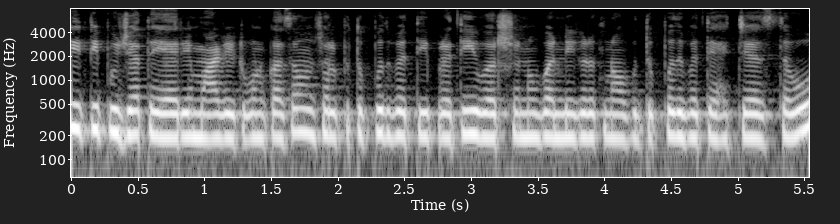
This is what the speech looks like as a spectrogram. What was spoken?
ರೀತಿ ಪೂಜಾ ತಯಾರಿ ಮಾಡಿ ಇಟ್ಕೊಂಡು ಕಸ. ಒಂದು ಸ್ವಲ್ಪ ತುಪ್ಪದ ಬತ್ತಿ ಪ್ರತಿ ವರ್ಷವೂ ಬನ್ನಿ ಗಿಡಕ್ಕೆ ನಾವು ತುಪ್ಪದ ಬತ್ತಿ ಹಚ್ಚಿ ಹಚ್ತೇವೆ.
